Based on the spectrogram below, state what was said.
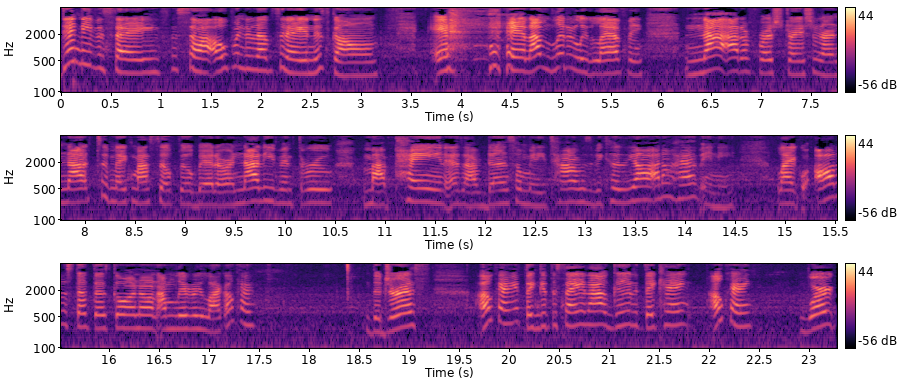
didn't even save. So I opened it up today and it's gone. And, and, I'm literally laughing, not out of frustration or not to make myself feel better or not even through my pain as I've done so many times because y'all, I don't have any. Like all the stuff that's going on, I'm literally like, okay, the dress, okay, if they get the saying out, good. If they can't, okay, work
